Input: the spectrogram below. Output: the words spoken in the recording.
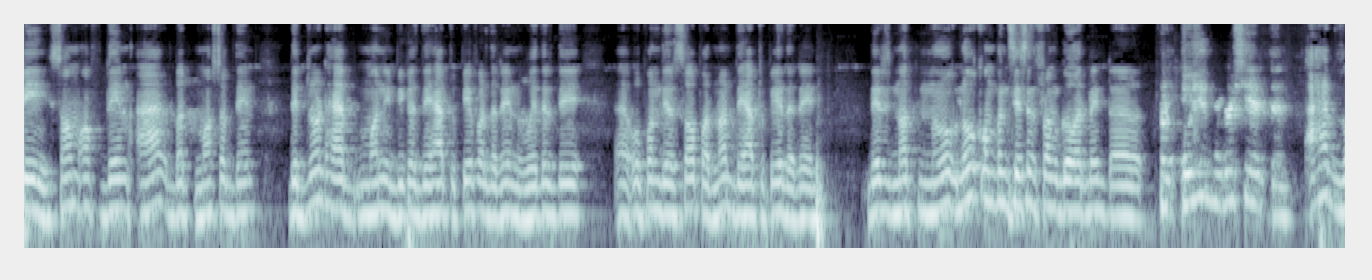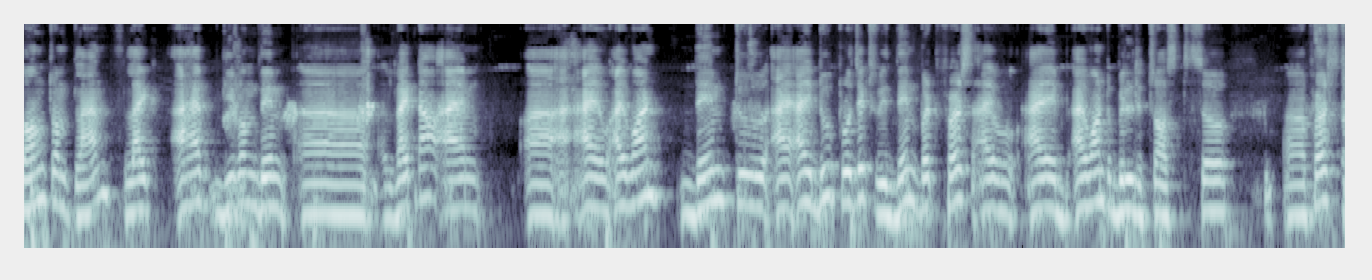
pay some of them are but most of them they do not have money because they have to pay for the rent whether they uh, open their shop or not they have to pay the rent there is not no no compensation from government uh, So do you negotiate then? i have long term plans like i have given them uh, right now i'm uh, I I want them to I, I do projects with them but first I I I want to build a trust. So uh, first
